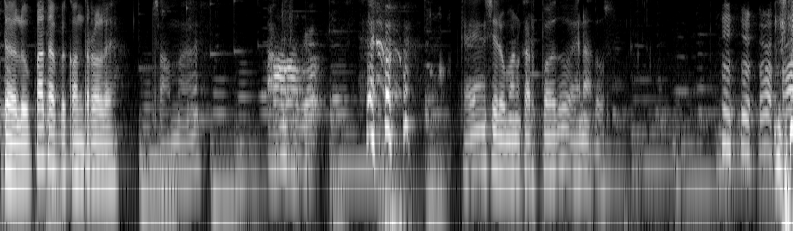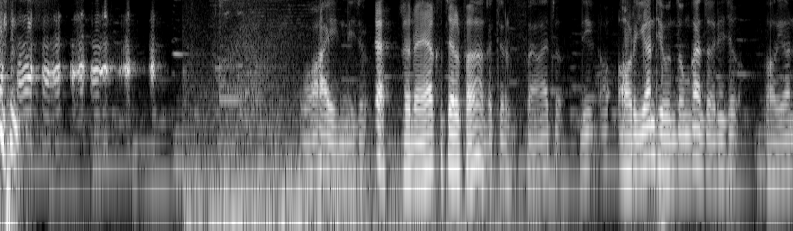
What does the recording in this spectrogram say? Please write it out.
udah lupa tapi kontrol ya. Sama. Aku Sama, juga. Kayak yang siluman kerbau tuh enak tuh. Wah ini cuk Ya, zonanya kecil banget. kecil banget cuk. Di Orion diuntungkan cuk ini cuk. Orion.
